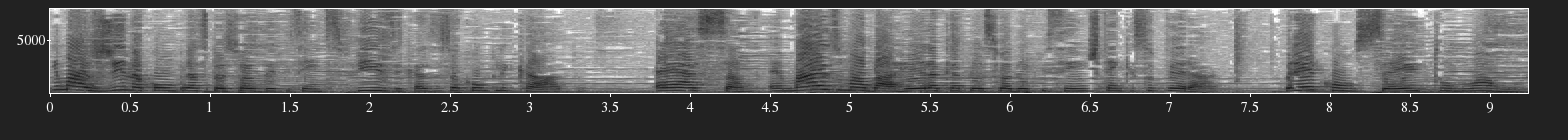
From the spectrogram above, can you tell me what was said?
Imagina como para as pessoas deficientes físicas isso é complicado. Essa é mais uma barreira que a pessoa deficiente tem que superar. Preconceito no amor.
